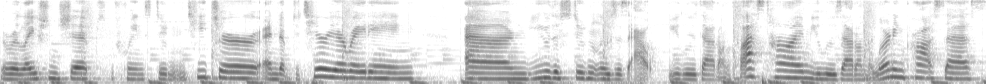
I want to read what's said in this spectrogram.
The relationships between student and teacher end up deteriorating, and you, the student, loses out. You lose out on class time. You lose out on the learning process,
